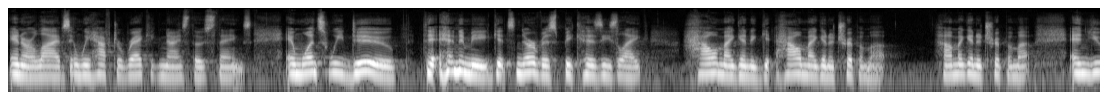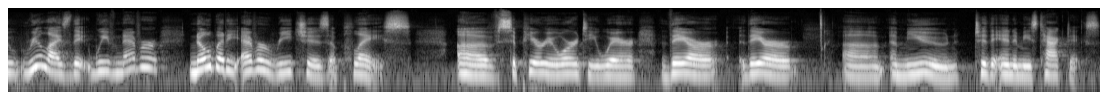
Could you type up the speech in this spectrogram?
in our lives, and we have to recognize those things. And once we do, the enemy gets nervous because he's like, how am I going to get how am I going to trip him up? How am I going to trip him up? And you realize that we've never nobody ever reaches a place of superiority where they are they are um, immune to the enemy's tactics.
